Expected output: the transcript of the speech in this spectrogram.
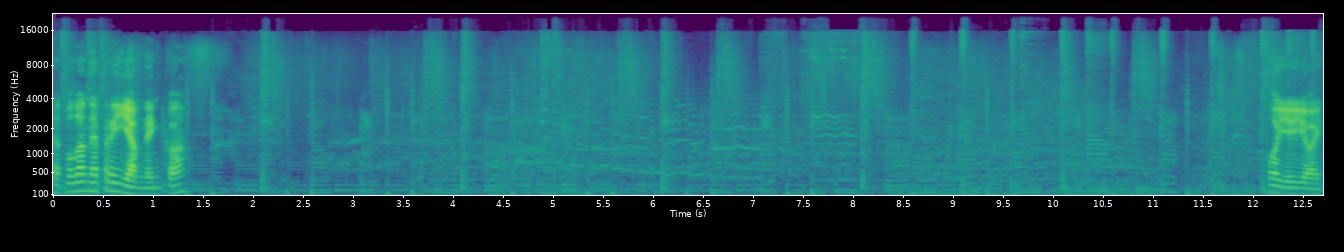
Це було неприємненько. Ой-ой-ой.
